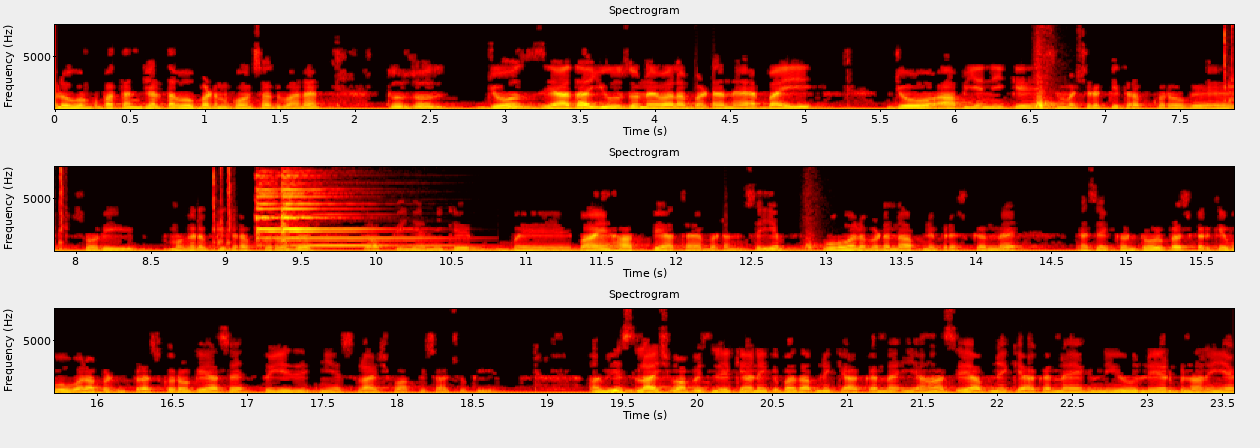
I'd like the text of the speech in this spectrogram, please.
लोगों को पता नहीं चलता वो बटन कौन सा दबाना है। तो जो जो ज़्यादा यूज़ होने वाला बटन है, भाई जो आप यानी कि इस मशरक़ की तरफ़ करोगे सॉरी मगरब की तरफ़ करोगे तो आपके यानी कि बाएँ हाथ पे आता है बटन, सही है? वो वाला बटन आपने प्रेस करना है, ऐसे कंट्रोल प्रेस करके वो वाला बटन प्रेस करोगे ऐसे तो ये देखिए स्लाइश वापस आ चुकी है। अब ये स्लाइश वापस लेके आने के बाद आपने क्या करना है? यहाँ से आपने क्या करना है? एक न्यू लेयर बनानी है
